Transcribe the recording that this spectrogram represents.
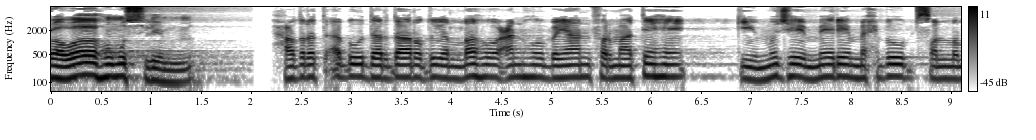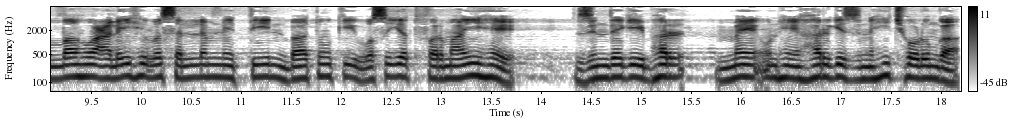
رواه مسلم. حضرت ابو دردہ رضی اللہ عنہ بیان فرماتے ہیں کہ مجھے میرے محبوب صلی اللہ علیہ وسلم نے تین باتوں کی وصیت فرمائی ہے۔ زندگی بھر میں انہیں ہرگز نہیں چھوڑوں گا۔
